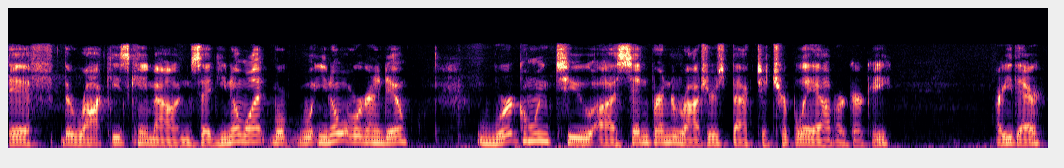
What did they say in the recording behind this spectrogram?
if the Rockies came out and said, "You know what? We're, you know what we're going to do? We're going to uh, send Brendan Rodgers back to AAA Albuquerque." Are you there?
